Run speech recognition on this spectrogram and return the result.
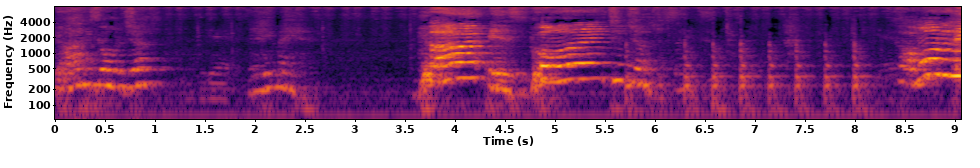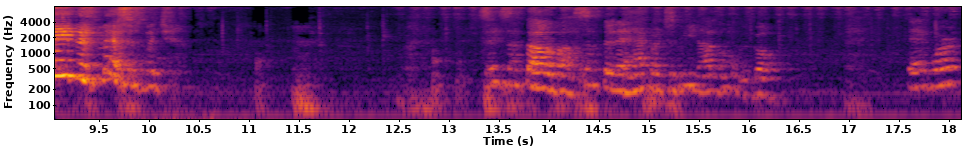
God is going to judge. Amen. God is going to judge us. So I want to leave this message with you. I thought about something that happened to me not long ago. At work,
